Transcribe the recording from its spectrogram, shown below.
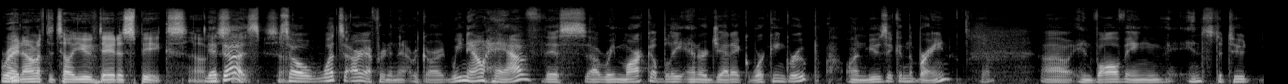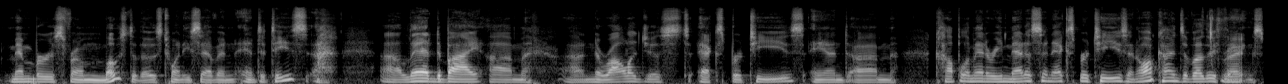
Right. I don't have to tell you, data speaks. It does. So. what's our effort in that regard? We now have this uh, remarkably energetic working group on music in the brain, uh, involving institute members from most of those 27 entities, uh, led by um, uh, neurologist expertise and um, complementary medicine expertise and all kinds of other Right, things,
